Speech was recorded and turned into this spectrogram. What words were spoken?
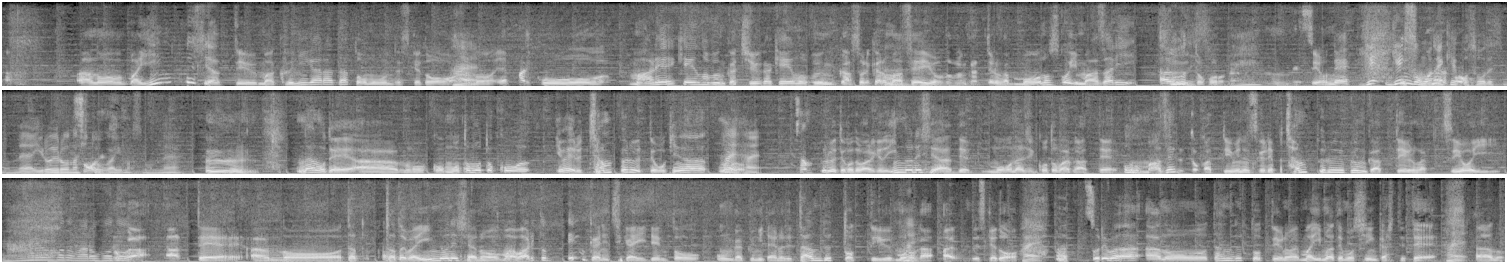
あの、まあ、インドネシアっていう、まあ、国柄だと思うんですけど、はい。あの、やっぱりこう、マレー系の文化、中華系の文化、それからまうん。あ西洋の文化っていうのがものすごい混ざり合うところなんですよね。げ言語もね結構そうですもんね。いろいろな人がいますもんね。うん。なので、あの、こう、もともとこう、いわゆるチャンプルーって沖縄のはいはいチャンプルーって言葉あるけど、インドネシアでも同じ言葉があって、混ぜるとかっていう意味なんですけど、やっぱチャンプルー文化っていうのが強いなるほどなるほど。のがあって、あのた例えばインドネシアの、まあ、割と演歌に近い伝統音楽みたいのでダンドゥットっていうものがあるんですけど、はい。まあ、それはあのダンドゥットっていうのは、まあ、今でも進化しててはい。あの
